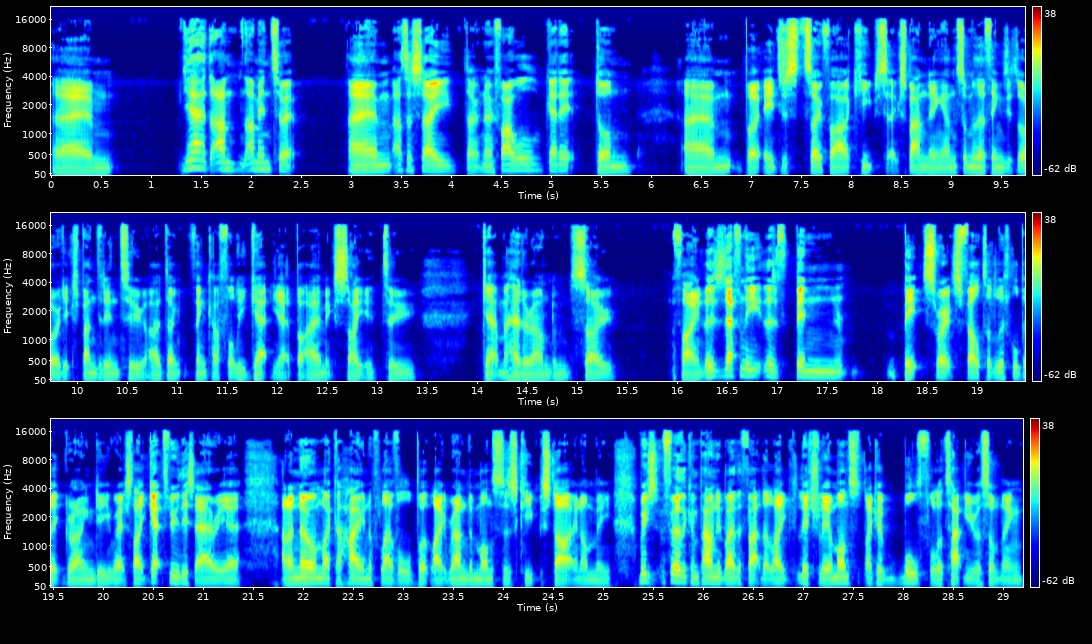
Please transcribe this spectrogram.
um, yeah, I'm I'm into it. Um, as I say, don't know if I will get it done, um, but it just so far keeps expanding, and some of the things it's already expanded into, I don't think I fully get yet. But I am excited to get my head around them. So fine. There's definitely there's been bits where it's felt a little bit grindy, where it's like get through this area, and I know I'm like a high enough level, but like random monsters keep starting on me, which further compounded by the fact that like literally a monster, like a wolf, will attack you or something,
